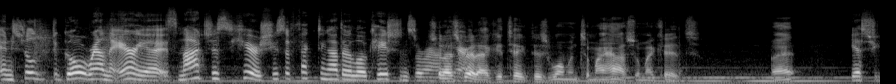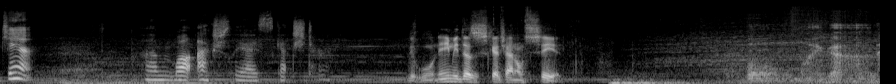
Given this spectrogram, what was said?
And she'll go around the area. It's not just here. She's affecting other locations around So that's here. good. I could take this woman to my house with my kids, right? Yes, you can. Um, well, actually, I sketched her. When Amy does a sketch, I don't see it. Oh my God.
